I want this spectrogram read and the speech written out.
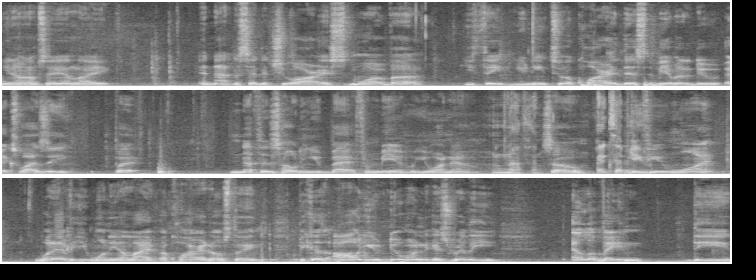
You know what I'm saying? Like, and not to say that you are. It's more of a you think you need to acquire this to be able to do X, Y, Z, but nothing's holding you back from being who you are now. Nothing. So Except if you. you want whatever you want in your life, acquire those things because all you're doing is really elevating the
